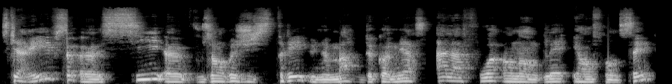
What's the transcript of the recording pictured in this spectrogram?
Ce qui arrive, c'est que, euh, si euh, vous enregistrez une marque de commerce à la fois en anglais et en français,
